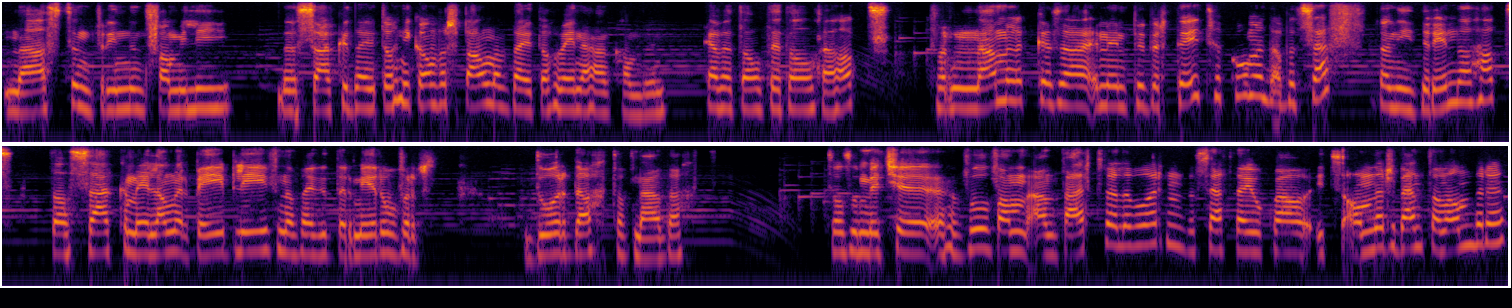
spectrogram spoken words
naasten, vrienden, familie. Dus zaken dat je toch niet kan voorspellen of dat je toch weinig aan kan doen. Ik heb het altijd al gehad. Voornamelijk is dat in mijn puberteit gekomen, dat besef, dat iedereen dat had. Dat zaken mij langer bijbleven of ik er meer over doordacht of nadacht. Was een beetje een gevoel van aanvaard willen worden. Besef dat je ook wel iets anders bent dan anderen.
